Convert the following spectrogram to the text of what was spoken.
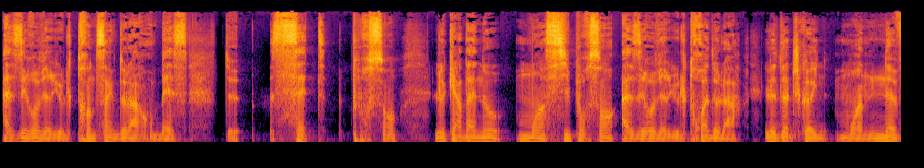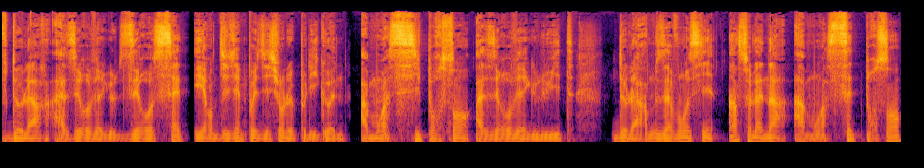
à 0,35 dollars en baisse de 7 le Cardano, moins 6% à 0,3 dollars. Le Dogecoin, moins 9 dollars à 0,07. Et en dixième position, le Polygon, à moins 6% à 0,8 dollars. Nous avons aussi un Solana à moins 7%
